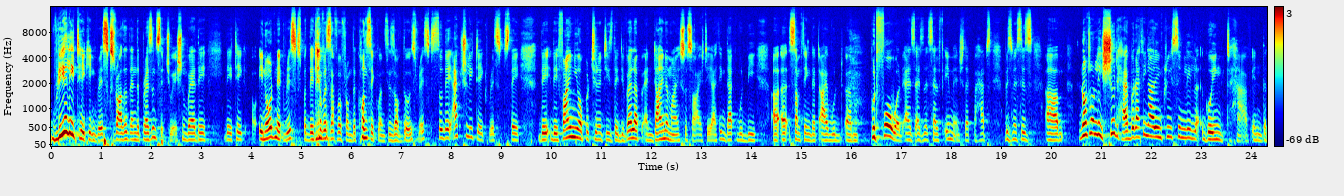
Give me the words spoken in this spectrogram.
really taking risks rather than the present situation where they, they take inordinate risks, but they never suffer from the consequences of those risks. So they actually take risks, they, they, they find new opportunities, they develop and dynamize society. I think that would be uh, uh, something that I would um, put forward as, as a self-image that perhaps businesses um, not only should have, but I think are increasingly going to have in the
